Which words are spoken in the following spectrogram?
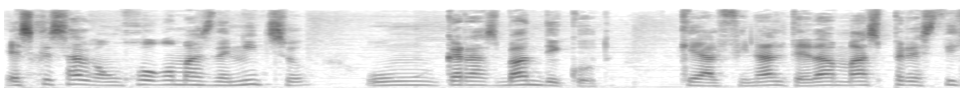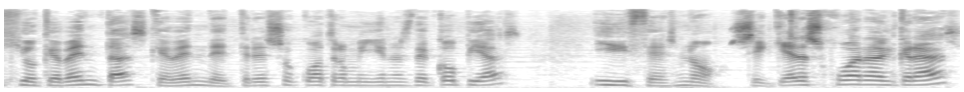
es que salga un juego más de nicho, un Crash Bandicoot, que al final te da más prestigio que ventas, que vende 3 o 4 millones de copias, y dices, no, si quieres jugar al Crash,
